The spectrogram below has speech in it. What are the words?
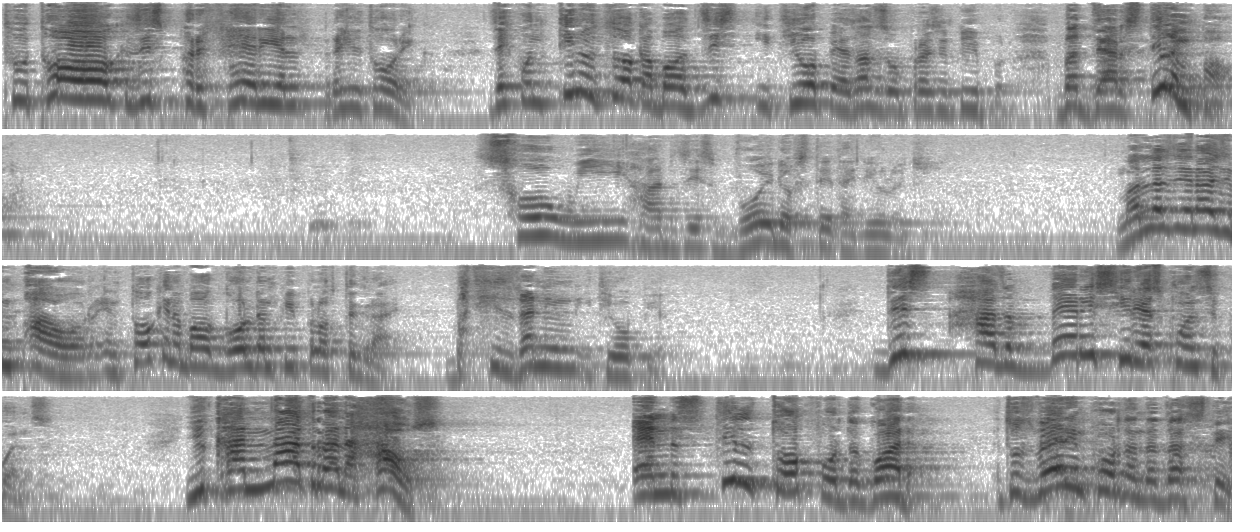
to talk this peripheral rhetoric. They continue to talk about this Ethiopia as oppressing people, but they are still in power. So we had this void of state ideology. Zenawi is in power and talking about golden people of Tigray, but he's running Ethiopia. This has a very serious consequence. You cannot run a house and still talk for the Gwada. It was very important at that stage.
